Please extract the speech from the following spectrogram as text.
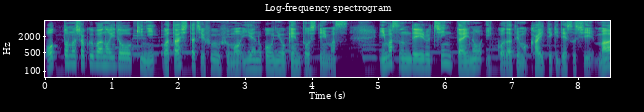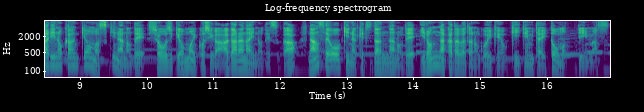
夫の職場の移動を機に私たち夫婦も家の購入を検討しています。今住んでいる賃貸の一戸建ても快適ですし周りの環境も好きなので正直重い腰が上がらないのですがなんせ大きな決断なのでいろんな方々のご意見を聞いてみたいと思っています。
